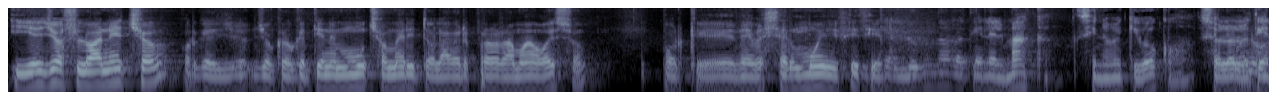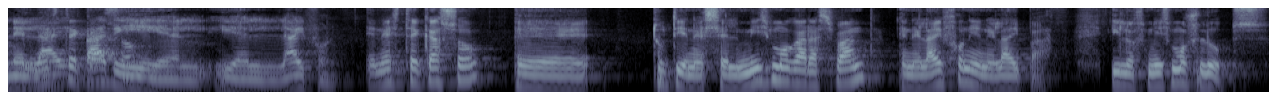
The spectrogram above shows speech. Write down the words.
y ellos lo han hecho, porque yo, yo creo que tienen mucho mérito el haber programado eso, porque debe ser muy difícil. el Loop no lo tiene el Mac, si no me equivoco, solo lo tiene el este iPad y, el, y, el, iPhone. En este caso, eh, tú tienes el mismo GarageBand en el iPhone y en el iPad, y los mismos loops.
